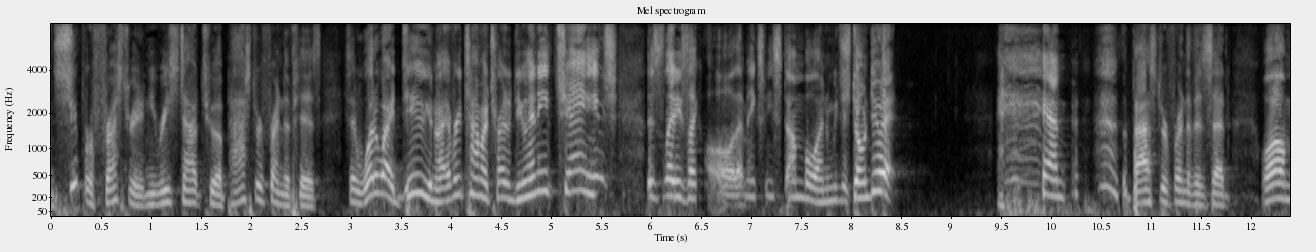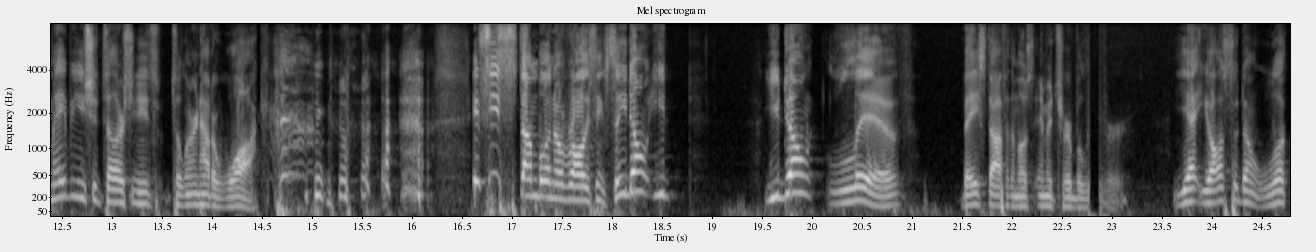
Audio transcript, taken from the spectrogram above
super frustrated, and he reached out to a pastor friend of his. He said, "What do I do? You know, every time I try to do any change, this lady's like, "Oh, that makes me stumble," and we just don't do it." and the pastor friend of his said, "Well, maybe you should tell her she needs to learn how to walk. if she's stumbling over all these things, so you don't you you don't live based off of the most immature believer. Yet you also don't look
